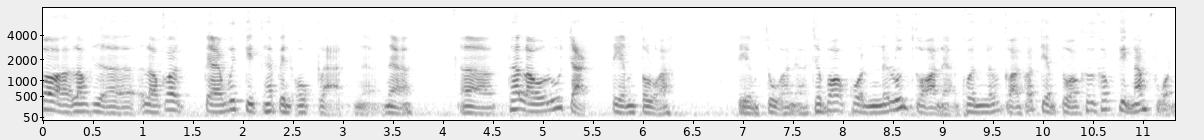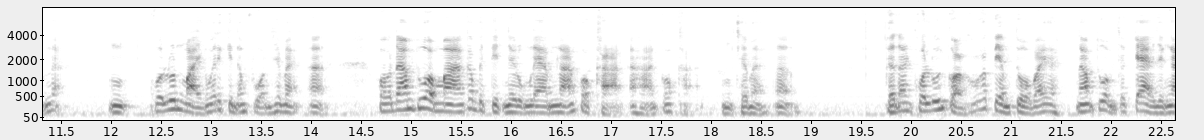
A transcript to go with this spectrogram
ก็เราจะเราก็แปลวิกฤตให้เป็นโอกาสนะนะอ่าถ้าเรารู้จักเตรียมตัวเตรียมตัวนะเฉพาะคนในรุ่นก่อนเนี่ยคนรุ่นก่อนเขาเตรียมตัวคือเขากินน้ำฝนเนี่ยคนรุ่นใหม่เขาไม่ได้กินน้ำฝนใช่ไหมอะพอน้ำท่วมมาก็ไปติดในโรงแรมน้ำก็ขาดอาหารก็ขาดใช่ไหมอ่า ฉะนั้นคนรุ่นก่อนเขาก็เตรียมตัวไว้ไงน้ำท่วมจะแก้ยังไง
